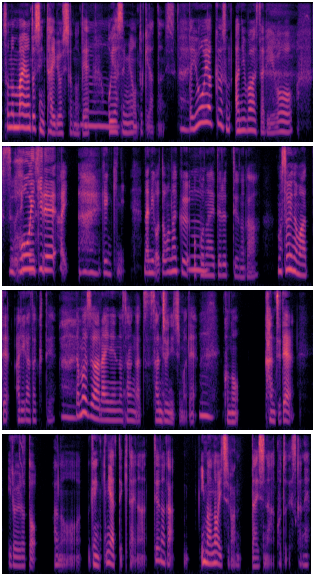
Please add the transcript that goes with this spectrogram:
その前の年に大病したので、うん。お休みの時だったんです。はい。でようやくそのアニバーサリーを普通にこうしてもう法域ではい、はい。元気に何事もなくうん。行えてるっていうのが、まあ、そういうのもあってありがたくて、はい。でまずは来年の3月30日までうん。この感じでいろいろとあの元気にやっていきたいなっていうのが今の一番大事なことですかね。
